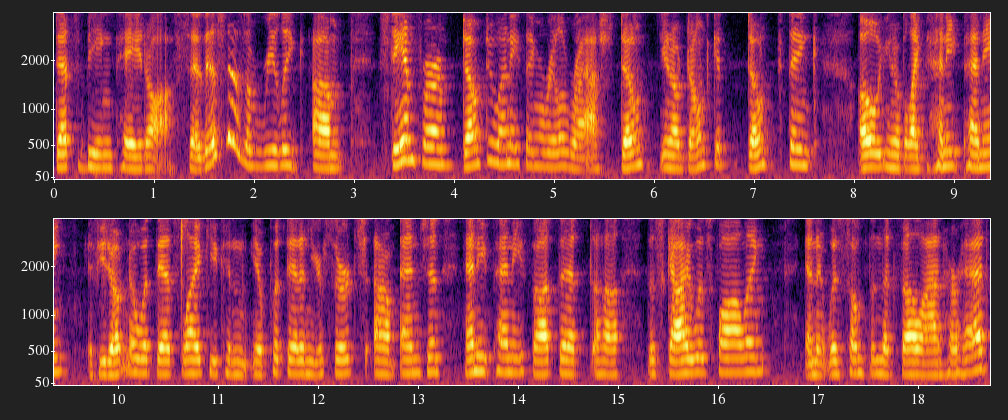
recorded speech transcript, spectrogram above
Debts being paid off. So this is a really um, stand firm. Don't do anything real rash. Don't you know? Don't get. Don't think. Oh, you know, like Henny Penny. If you don't know what that's like, you can you know put that in your search um, engine. Henny Penny thought that uh, the sky was falling and it was something that fell on her head.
